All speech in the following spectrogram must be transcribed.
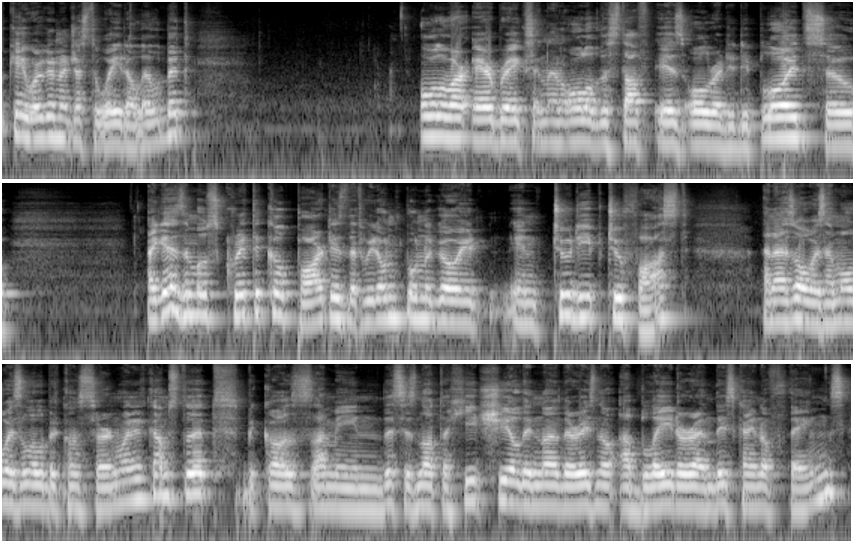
Okay, we're gonna just wait a little bit all of our air brakes and then all of the stuff is already deployed. So I guess the most critical part is that we don't want to go in, in too deep too fast. And as always, I'm always a little bit concerned when it comes to it because, I mean, this is not a heat shield and there is no ablator and these kind of things.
